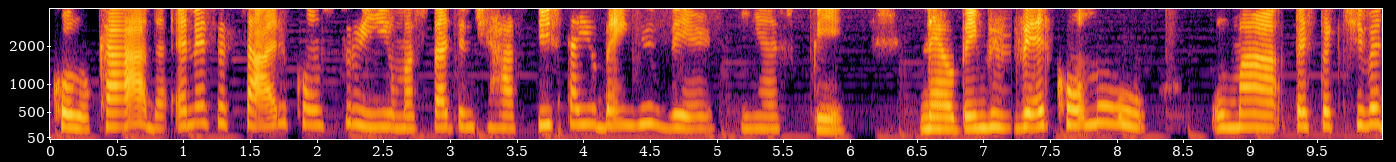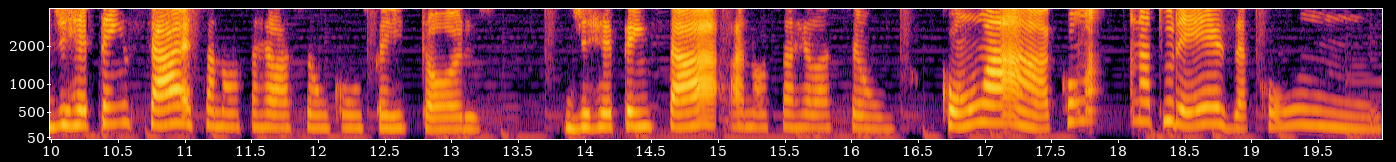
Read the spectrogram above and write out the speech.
colocada, é necessário construir uma cidade antirracista e o bem viver em SP, né? O bem viver como uma perspectiva de repensar essa nossa relação com os territórios, de repensar a nossa relação com a, com a natureza, com,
